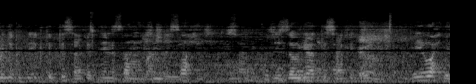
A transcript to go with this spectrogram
ودك تكتب تسعة في اثنين صح للزوجات تسعة في اثنين هي واحدة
